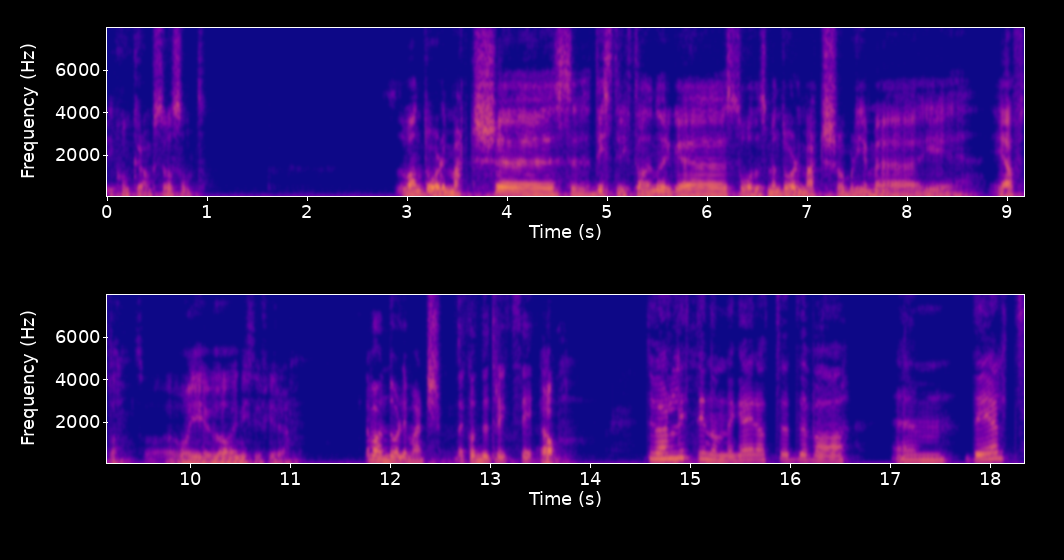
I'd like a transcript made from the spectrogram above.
lik konkurranse og sånt. Så det var en dårlig match. Eh, distriktene i Norge så det som en dårlig match å bli med i EF da, så, og EU da i 94. Det var en dårlig match, det kan du trygt si. Ja. Du var litt innom det, Geir, at det var um, delt,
